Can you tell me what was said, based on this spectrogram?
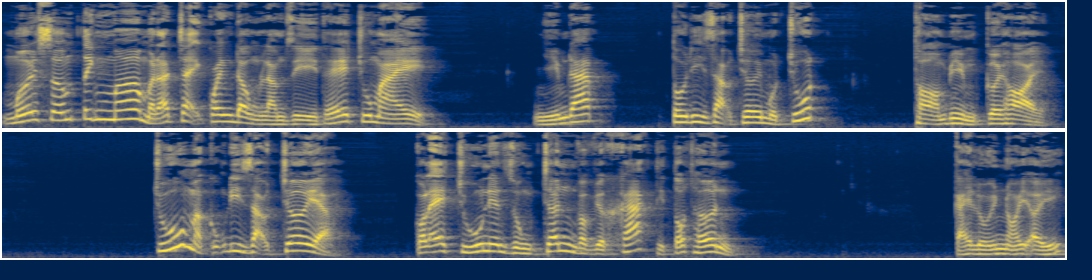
mới sớm tinh mơ mà đã chạy quanh đồng làm gì thế chú mày? Nhím đáp, tôi đi dạo chơi một chút. Thỏ mỉm cười hỏi, chú mà cũng đi dạo chơi à? Có lẽ chú nên dùng chân vào việc khác thì tốt hơn. Cái lối nói ấy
